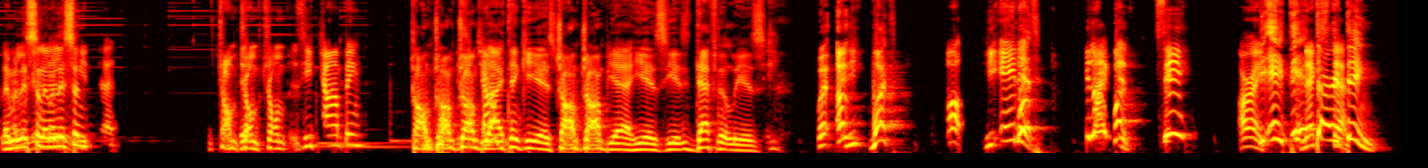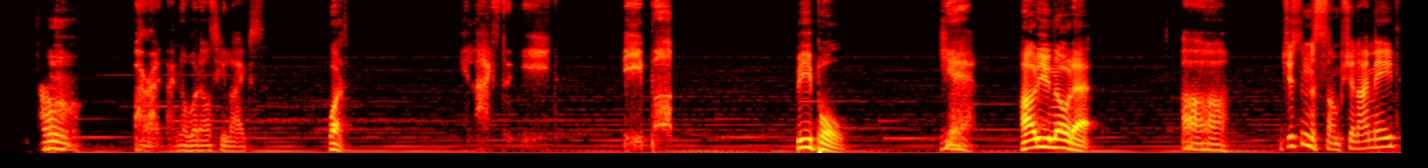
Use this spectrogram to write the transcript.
Let me listen. Let me let him listen. Chomp, chomp, chomp. Is he chomping? Jump, Is he. Yeah, I think he is. Jump, jump. Yeah, he is. He is. Definitely is. Wait. Oh, he- what? Oh, he ate What? it. He liked it. See? All right. He ate the next entire step. thing. All right. I know what else he likes. What? He likes to eat people. People. Yeah. How do you know that? Uh, just an assumption I made.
